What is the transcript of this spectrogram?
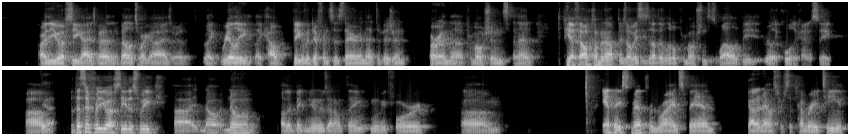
are the UFC guys better than the Bellator guys, or like really like how big of a difference is there in that division or in the promotions? And then the PFL coming up, there's always these other little promotions as well. It'd be really cool to kind of see. Um, yeah but that's it for the UFC this week. Uh, no, no other big news, I don't think, moving forward. Um, Anthony Smith and Ryan Spann got announced for September 18th.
